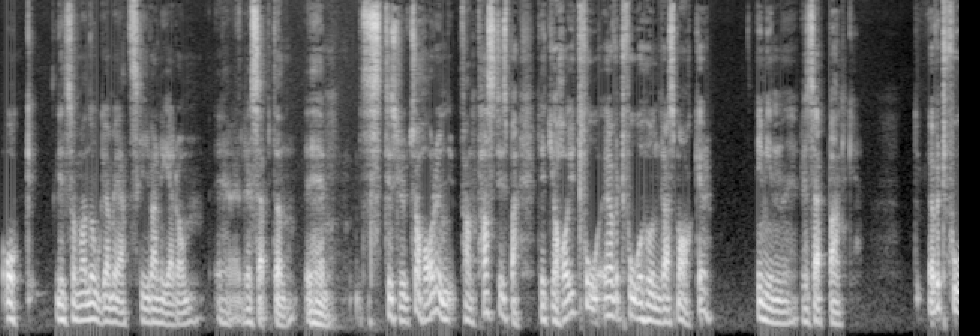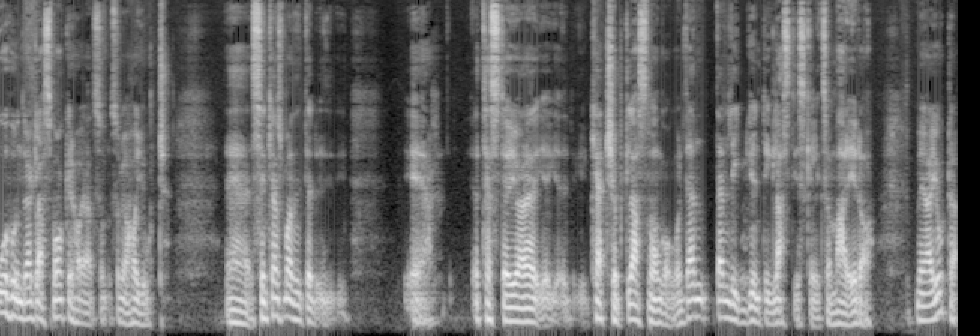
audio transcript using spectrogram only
och liksom vara noga med att skriva ner dem, eh, recepten. Eh, till slut så har du en fantastisk bank. Jag har ju två, över 200 smaker i min receptbank. Över 200 glassmaker har jag som, som jag har gjort. Eh, sen kanske man inte... Eh, jag testade att göra ketchupglass någon gång och den, den ligger ju inte i glassdisken liksom varje dag. Men jag har gjort det.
